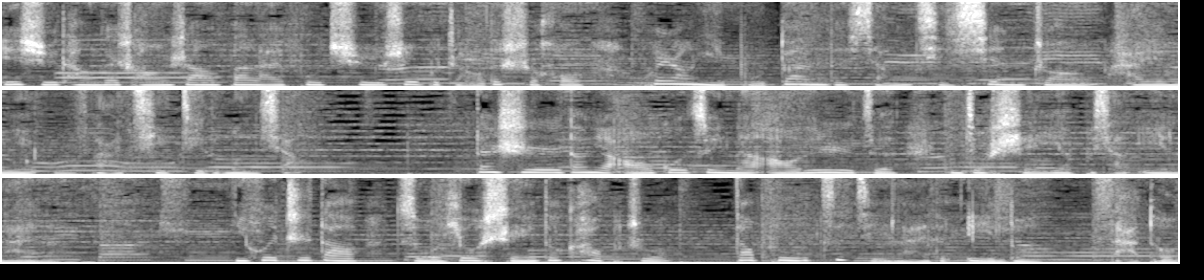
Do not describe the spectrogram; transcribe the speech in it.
也许躺在床上翻来覆去睡不着的时候，会让你不断的想起现状，还有你无法企及的梦想。但是当你熬过最难熬的日子，你就谁也不想依赖了。你会知道左右谁都靠不住，倒不如自己来的利落洒脱。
